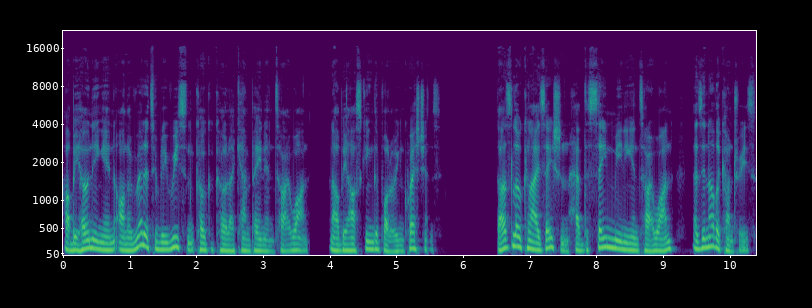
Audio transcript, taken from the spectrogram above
I'll be honing in on a relatively recent Coca Cola campaign in Taiwan, and I'll be asking the following questions Does localization have the same meaning in Taiwan as in other countries?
